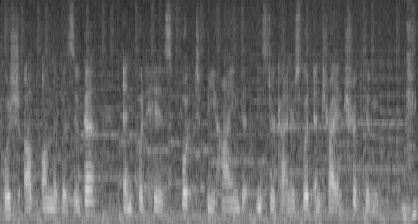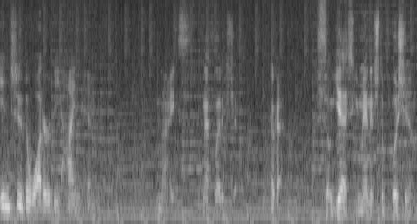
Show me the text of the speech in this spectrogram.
push up on the bazooka and put his foot behind Mr. Kiner's foot and try and trip him into the water behind him. Nice. An athletics check. Okay. So yes, you manage to push him,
